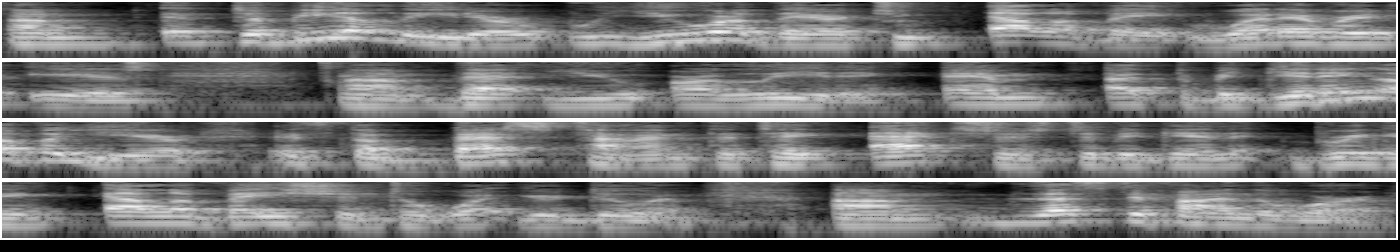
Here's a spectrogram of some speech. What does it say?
Um, to be a leader, you are there to elevate whatever it is um, that you are leading. And at the beginning of a year, it's the best time to take actions to begin bringing elevation to what you're doing. Um, let's define the word.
